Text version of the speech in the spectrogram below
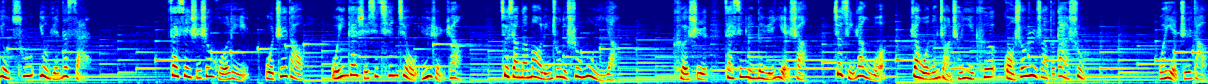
又粗又圆的伞。在现实生活里，我知道我应该学习迁就与忍让，就像那茂林中的树木一样。可是，在心灵的原野上，就请让我，让我能长成一棵广受日照的大树。我也知道，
